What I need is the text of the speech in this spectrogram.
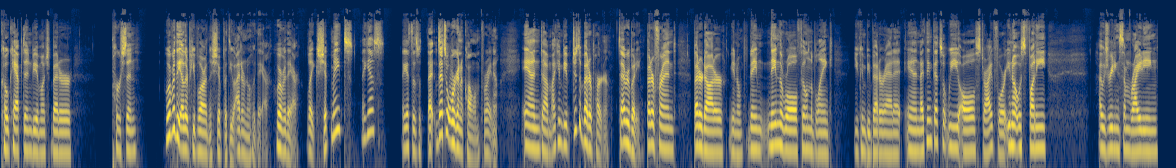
co-captain, be a much better person. Whoever the other people are on the ship with you, I don't know who they are. Whoever they are, like shipmates, I guess. I guess that's what that's what we're to call them for right now. and um, I can be just a better partner to everybody, better friend, better daughter. You know, name name the role, fill in the blank. You can be better at it, and I think that's what we all strive for. You know, it was funny. I was reading some writing,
